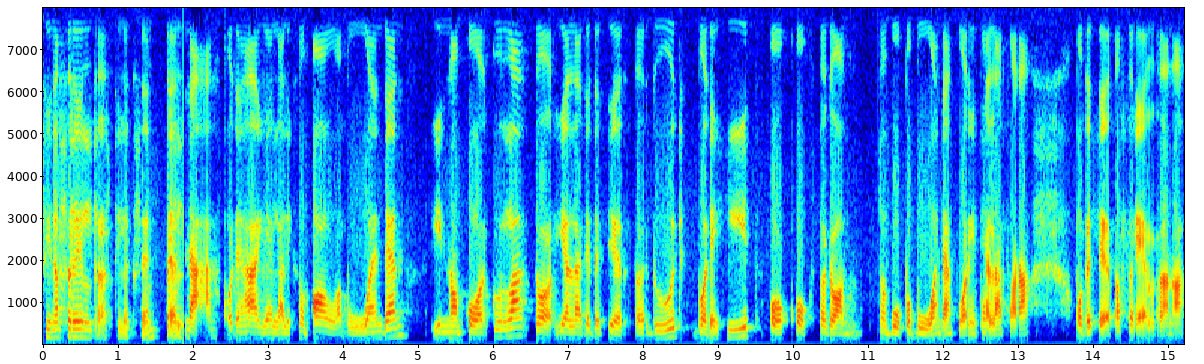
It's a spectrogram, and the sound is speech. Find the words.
sina föräldrar till exempel? Nej, och det här gäller liksom alla boenden. Inom Kårkulla så gäller det besöksförbud både hit och också de som bor på boenden får inte heller fara och besöka föräldrarna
